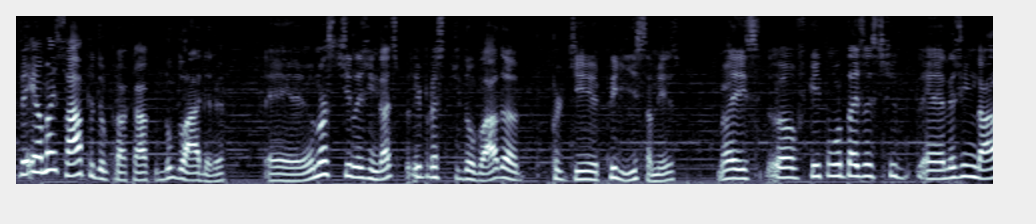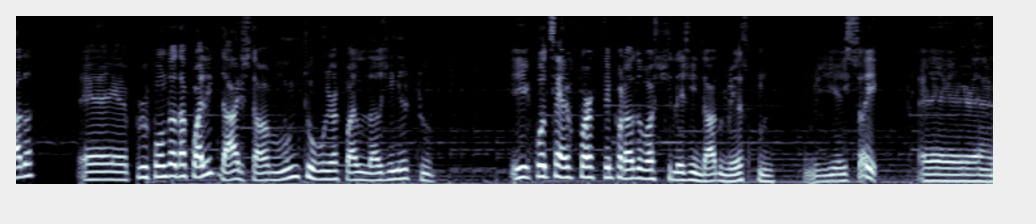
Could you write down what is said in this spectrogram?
venha mais rápido pra cá, dublada, né? É, eu não assisti legendado, esperei pra assistir dublada, porque preguiça mesmo. Mas eu fiquei com vontade de assistir é, legendada é, por conta da qualidade, tava muito ruim a qualidade no YouTube. E quando sair a quarta temporada eu vou assistir legendado mesmo. E é isso aí. É,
